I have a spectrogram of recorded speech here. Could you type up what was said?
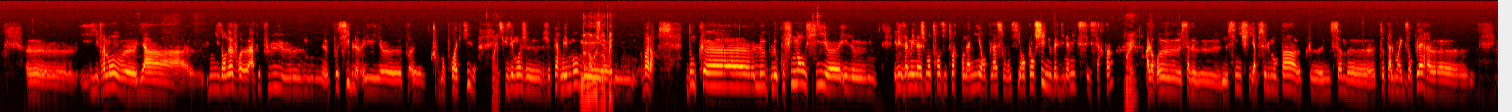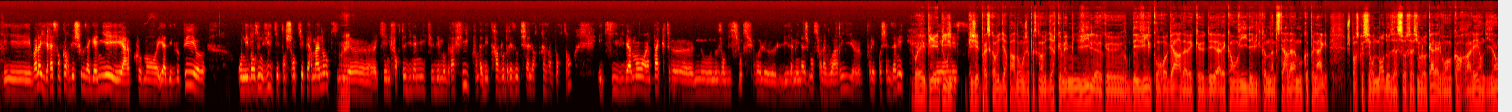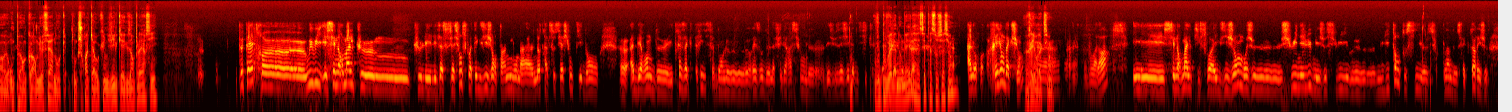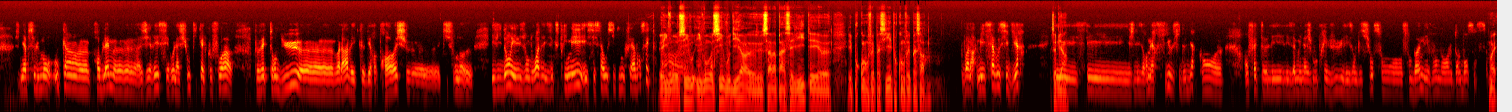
euh, il, vraiment, euh, il y a une mise en œuvre un peu plus euh, possible et euh, proactive. Excusez-moi, je, je, perds mes mots. Non, mais, non, je vous en prie. voilà. Donc euh, le, le, confinement aussi euh, et, le, et les aménagements transitoires qu'on a mis en place ont aussi enclenché une nouvelle dynamique, c'est certain. Oui. Alors euh, ça veut, ne signifie absolument pas que nous sommes totalement exemplaires. Et voilà, il reste encore des choses à gagner et à comment et à développer on est dans une ville qui est en chantier permanent, qui, euh, qui a une forte dynamique démographique, on a des travaux de réseau de chaleur très importants et qui évidemment impactent euh, nos, ambitions sur les aménagements sur la voirie euh, pour les prochaines années. Oui, et puis, puis, j'ai presque envie de dire, pardon, j'ai presque envie de dire que même une ville que, ou des villes qu'on regarde avec, des, avec envie, des villes comme Amsterdam ou Copenhague, je pense que si on demande aux associations locales, elles vont encore râler en disant on peut encore mieux faire. Donc, donc je crois qu'il n'y a aucune ville qui est exemplaire, si? Peut-être, euh, oui, oui, et c'est normal que, que les, associations soient exigeantes. Hein. Nous, on a notre association qui est dans, euh, adhérente de, et très actrice dans le réseau de la Fédération des usagers de la bicyclette. Vous pouvez la nommer, cette association? Alors, Rayon d'Action. Rayon d'Action. Euh, voilà. Et c'est normal qu'il soit exigeant. Moi, je, je, suis une élue, mais je suis militante aussi sur plein de secteurs et je, je n'ai absolument aucun euh, problème euh, à gérer ces relations qui quelquefois peuvent être tendues, euh, voilà, avec des reproches qui sont évidents et ils ont droit de les exprimer et c'est ça aussi qui nous fait avancer. Et ils vont aussi, ils vont aussi vous dire ça va pas assez vite et, et pourquoi on fait pas ci, et pourquoi on fait pas ça. Voilà, mais ils savent aussi dire c'est bien. je les remercie aussi de dire quand, euh, en fait, les, aménagements prévus et les ambitions sont, sont bonnes et vont dans, dans le bon sens. Ouais.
